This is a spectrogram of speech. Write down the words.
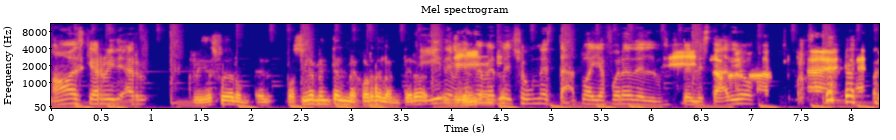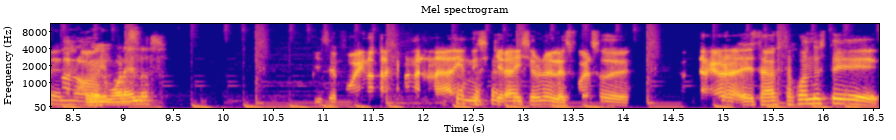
No, es que a Ruiz, a Ru- Ruiz fue el- posiblemente el mejor delantero. sí, deberían de haberle hecho una estatua allá afuera del, del estadio. Del Del Morelos. Y se fue y no trajeron a nadie, ni siquiera hicieron el esfuerzo de. trajeron- Está, está jugando este.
